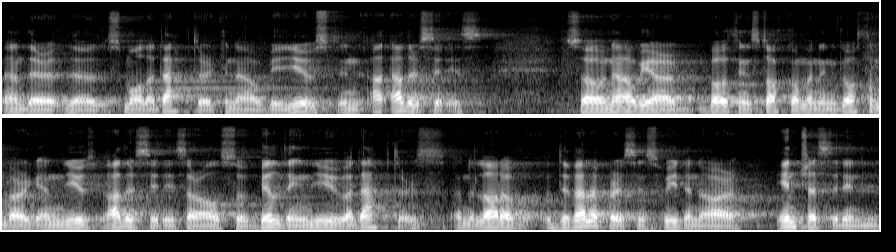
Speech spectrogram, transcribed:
and the, the small adapter can now be used in other cities. So now we are both in Stockholm and in Gothenburg and new, other cities are also building new adapters. And a lot of developers in Sweden are interested in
